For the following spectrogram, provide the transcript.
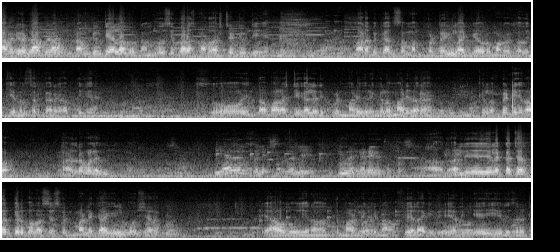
ನಮ್ಮ ಡ್ಯೂ- ನಮ್ಮ ನಮ್ಮ ನಮ್ಮ ಡ್ಯೂಟಿ ಅಲ್ಲ ಅದು. ನಮ್ಮದು ಶಿಫಾರಸು ಮಾಡೋದು ಅಷ್ಟೇ ಡ್ಯೂಟಿ ಮಾಡಬೇಕಾದ ಸಂಬಂಧಪಟ್ಟ ಇಲಾಖೆಯವರು ಮಾಡಬೇಕು. ಅದು ಕೇಂದ್ರ ಸರ್ಕಾರ ವ್ಯಾಪ್ತಿಗೆ. ಸೊ ಇಂಥ ಭಾಳಷ್ಟು ಈಗಲೇ ರಿಕಮೆಂಡ್ ಮಾಡಿದರೆ. ಕೆಲವು ಮಾಡಿದ್ದಾರೆ ಇನ್ನು ಕೆಲವು ಪೆಂಡಿಂಗ್ ಇದಾವೆ ಮಾಡಿದ್ರೆ ಒಳ್ಳೆಯದು ಅದು ಅಲ್ಲಿ ಲೆಕ್ಕಾಚಾರ ತಪ್ಪಿರ್ಬೋದು ಅಸೆಸ್ಮೆಂಟ್ ಮಾಡ್ಲಿಕ್ಕೆ ಆಗಿಲ್ಲ ಬಹುಶಃ. ಯಾವುದು ಏನೋ ಅಂತ ಮಾಡಲಿಕ್ಕೆ ನಾವು ಫೇಲ್ ಆಗಿದೆ ಅದಕ್ಕೆ ಈ ರಿಸಲ್ಟ್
